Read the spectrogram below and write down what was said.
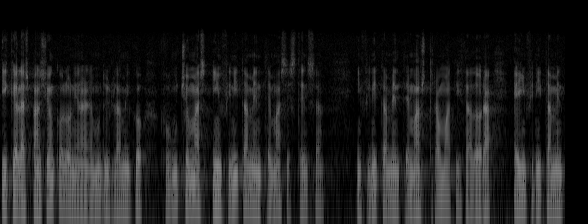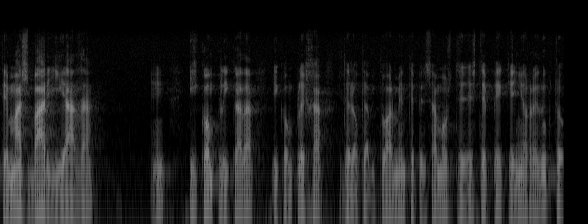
y que la expansión colonial en el mundo islámico fue mucho más, infinitamente más extensa, infinitamente más traumatizadora e infinitamente más variada ¿eh? y complicada y compleja de lo que habitualmente pensamos de este pequeño reducto,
